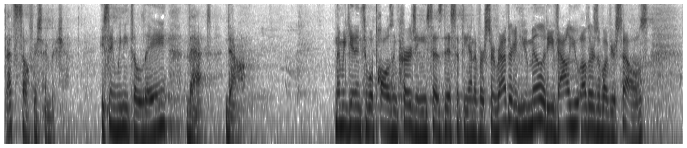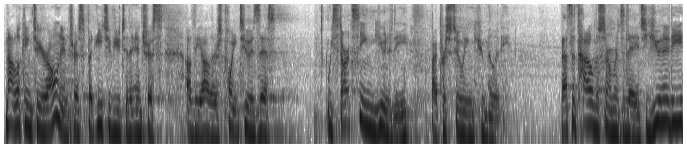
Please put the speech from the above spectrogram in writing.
That's selfish ambition. He's saying we need to lay that down. Then we get into what Paul is encouraging. He says this at the end of verse 3 Rather, in humility, value others above yourselves, not looking to your own interests, but each of you to the interests of the others. Point two is this we start seeing unity by pursuing humility. That's the title of the sermon today. It's unity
